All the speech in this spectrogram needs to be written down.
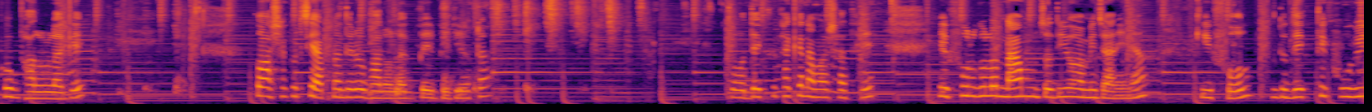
খুব ভালো লাগে। তো আশা করছি আপনাদেরও ভালো লাগবে এই ভিডিওটা। তো দেখতে থাকেন আমার সাথে। এই ফুলগুলোর নাম যদিও আমি জানি না কি ফুল, কিন্তু দেখতে খুবই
